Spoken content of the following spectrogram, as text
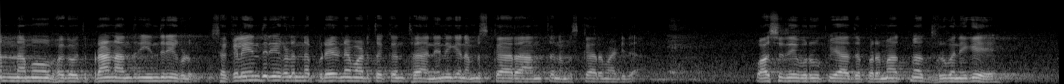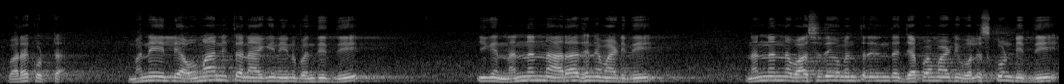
ನಮೋ ಭಗವತಿ, ಪ್ರಾಣ ಅಂದರೆ ಇಂದ್ರಿಯಗಳು. ಸಕಲೇಂದ್ರಿಯಗಳನ್ನು ಪ್ರೇರಣೆ ಮಾಡ್ತಕ್ಕಂಥ ನಿನಗೆ ನಮಸ್ಕಾರ ಅಂತ ನಮಸ್ಕಾರ ಮಾಡಿದ. ವಾಸುದೇವ ರೂಪಿಯಾದ ಪರಮಾತ್ಮ ಧ್ರುವನಿಗೆ ವರ ಕೊಟ್ಟ. ಮನೆಯಲ್ಲಿ ಅವಮಾನಿತನಾಗಿ ನೀನು ಬಂದಿದ್ದಿ, ಈಗ ನನ್ನನ್ನು ಆರಾಧನೆ ಮಾಡಿದಿ, ನನ್ನನ್ನು ವಾಸುದೇವ ಮಂತ್ರದಿಂದ ಜಪ ಮಾಡಿ ಒಲಿಸ್ಕೊಂಡಿದ್ದಿ,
